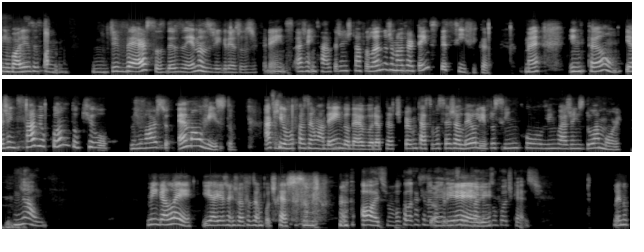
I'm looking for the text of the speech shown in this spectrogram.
Embora Uhum. existam diversas, dezenas de igrejas diferentes, a gente sabe que a gente está falando de uma vertente específica, né? Então, e a gente sabe o quanto que o divórcio é mal visto. Aqui eu Sim. vou fazer um adendo, Débora, para te perguntar se você já leu o livro Cinco Linguagens do Amor. Não. Miga, lê, e aí a gente vai fazer um podcast sobre, Ótimo, vou colocar aqui na minha sobre lista e ele. faremos um podcast. Lê no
